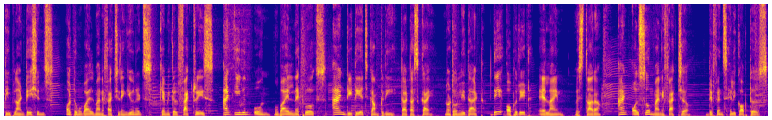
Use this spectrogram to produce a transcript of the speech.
tea plantations, automobile manufacturing units, chemical factories, and even own mobile networks and DTH company Tata Sky. Not only that, they operate airline Vistara and also manufacture defense helicopters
